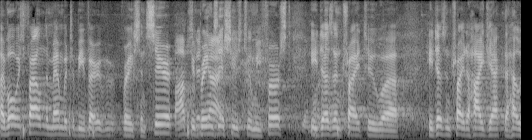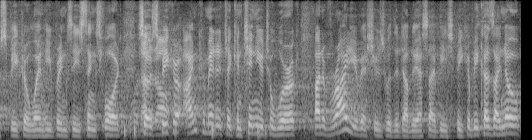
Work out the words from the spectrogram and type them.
I've always found the member to be very, very sincere. Bob's he brings guy. issues to me first. He doesn't try to. Uh, he doesn't try to hijack the House Speaker when he brings these things forward. so, at all. Speaker, I'm committed to continue to work on a variety of issues with the WSIB, Speaker, because I know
